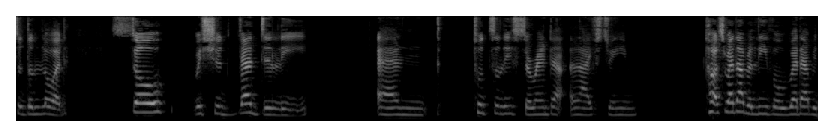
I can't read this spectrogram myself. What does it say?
to the Lord. So we should readily and totally surrender our lives to Him. Thus, whether we live or whether we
